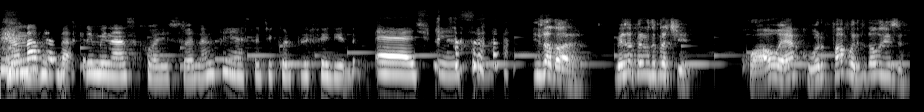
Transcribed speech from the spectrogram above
não dá pra discriminar as cores, só não tem essa de cor preferida. É difícil. Isadora, mesma pergunta pra ti. Qual é a cor favorita da Luísa?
